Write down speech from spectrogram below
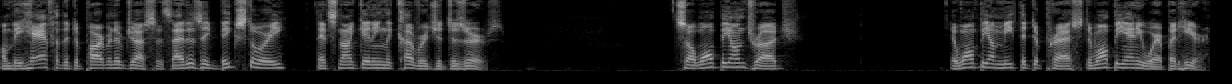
on behalf of the Department of Justice. That is a big story that's not getting the coverage it deserves. So it won't be on Drudge. It won't be on Meet the Depressed. It won't be anywhere but here.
